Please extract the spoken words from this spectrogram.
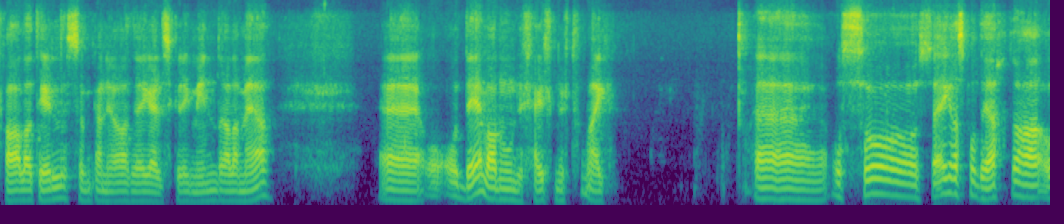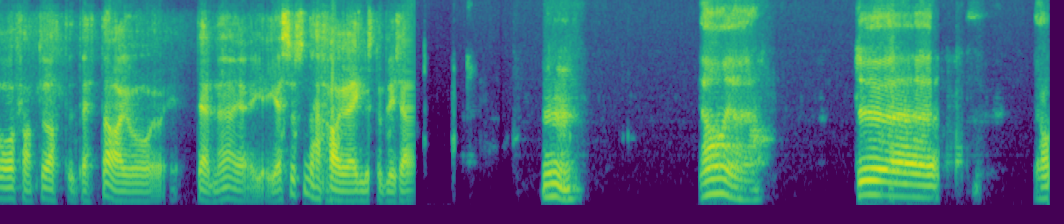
fra eller til som kan gjøre at jeg elsker deg mindre eller mer. Eh, og, og, det var noe helt nytt for meg. Eh, og så, så jeg responderte og, og fant ut at dette har jo denne Jesusen her har jo jeg lyst til å bli kjent Mm. Ja, ja, ja. Du eh, Ja.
